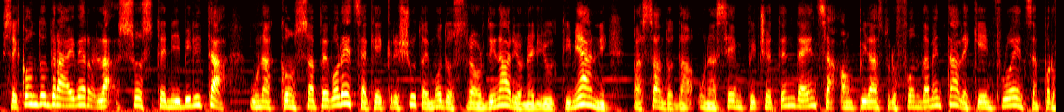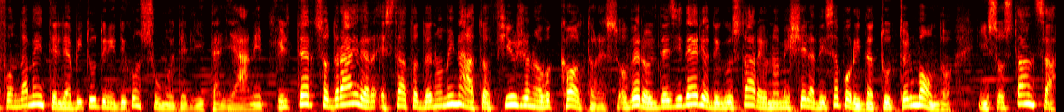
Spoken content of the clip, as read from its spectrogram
Secondo driver la sostenibilità, una consapevolezza che è cresciuta in modo straordinario negli ultimi anni, passando da una semplice tendenza a un pilastro fondamentale che influenza profondamente le abitudini di consumo degli italiani. Il terzo driver è stato denominato Fusion of Cultures, ovvero il desiderio di gustare una miscela di sapori da tutto il mondo. In sostanza,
